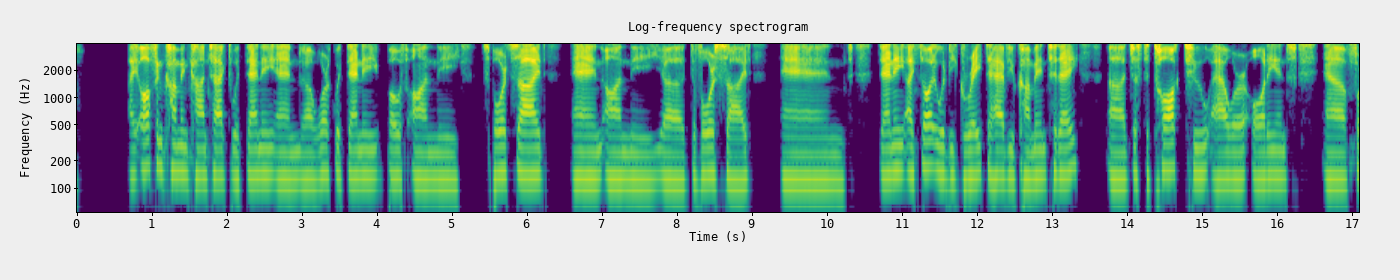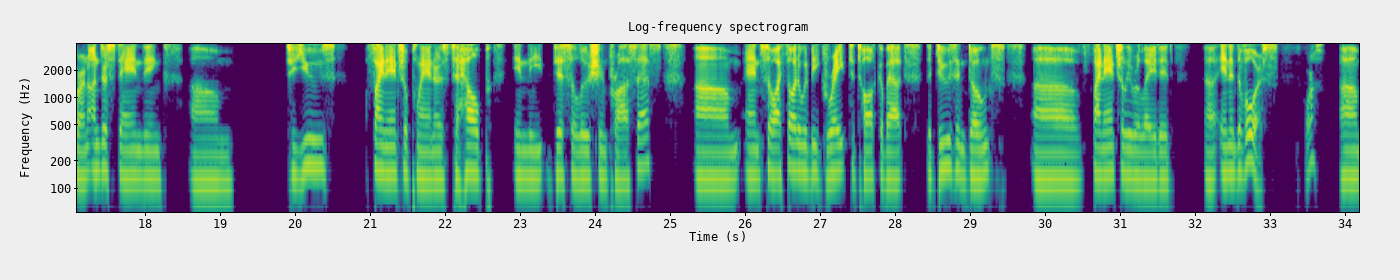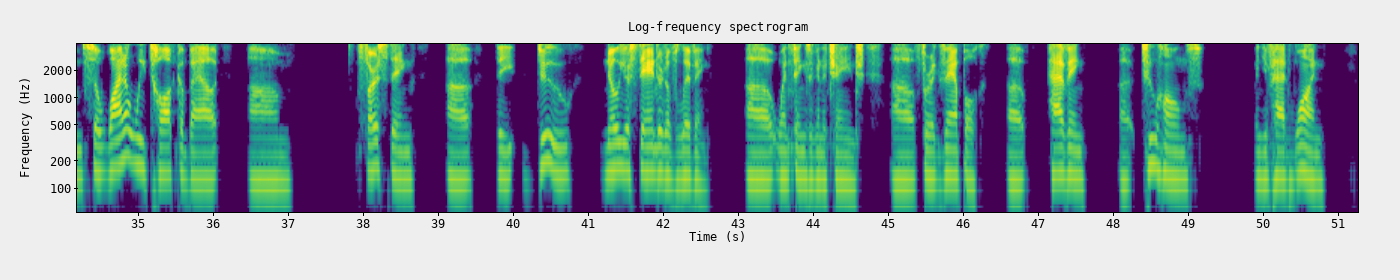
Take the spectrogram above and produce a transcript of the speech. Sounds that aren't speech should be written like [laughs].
I often come in contact with Denny and uh, work with Denny both on the sports side and on the uh, divorce side. And Denny, I thought it would be great to have you come in today uh, just to talk to our audience uh, for an understanding um, to use financial planners to help in the dissolution process. Um, and so I thought it would be great to talk about the do's and don'ts uh, financially related uh, in a divorce. Of course. Um, so why don't we talk about um, first thing uh, the do know your standard of living uh, when things are going to change. Uh, for example, uh, having uh, two homes when you've had one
